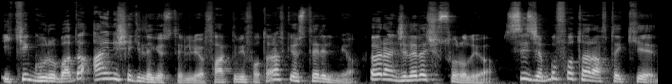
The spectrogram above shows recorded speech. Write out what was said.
iki gruba da aynı şekilde gösteriliyor. Farklı bir fotoğraf gösterilmiyor. Öğrencilere şu soruluyor. Sizce bu fotoğraftaki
